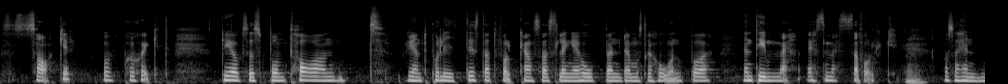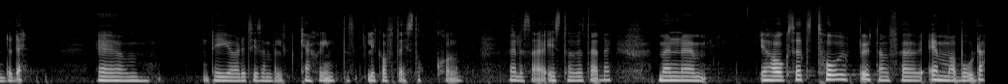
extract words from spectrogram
saker och projekt. Det är också spontant, rent politiskt, att folk kan så slänga ihop en demonstration på en timme, smsa folk och så händer det. Ehm, det gör det till exempel kanske inte lika ofta i Stockholm eller så här, i större städer. Men ehm, jag har också ett torp utanför Emmaboda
